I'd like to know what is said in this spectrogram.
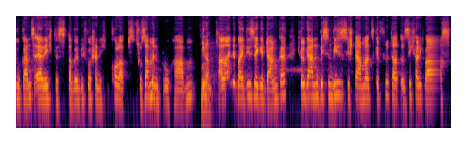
du ganz ehrlich, das, da würde ich wahrscheinlich einen Kollaps, Zusammenbruch haben. Und ja. alleine bei dieser Gedanke, ich will gar nicht wissen, wie sie sich damals gefühlt hat. Also sicherlich war es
